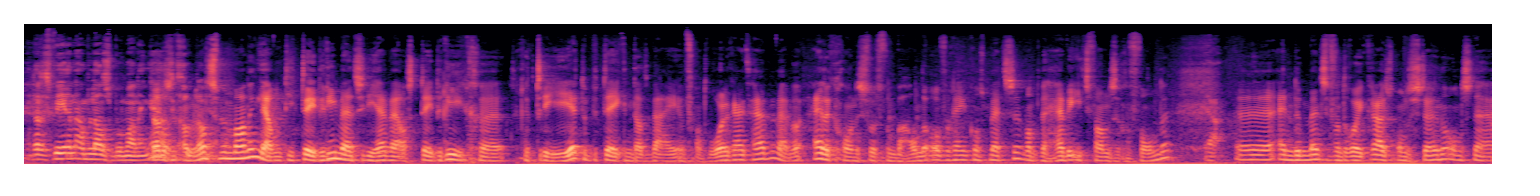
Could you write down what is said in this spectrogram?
En dat is weer een ambulancebemanning. hè, Dat is een ambulancebemanning. Ja, want die T3-mensen die hebben wij als T3 ge, getrieerd. Dat betekent dat wij een verantwoordelijkheid hebben. We hebben eigenlijk gewoon een soort van behandelovereenkomst met ze. Want we hebben iets van ze gevonden. Ja. Eh, en de mensen van het Rode Kruis ondersteunen ons daarin.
